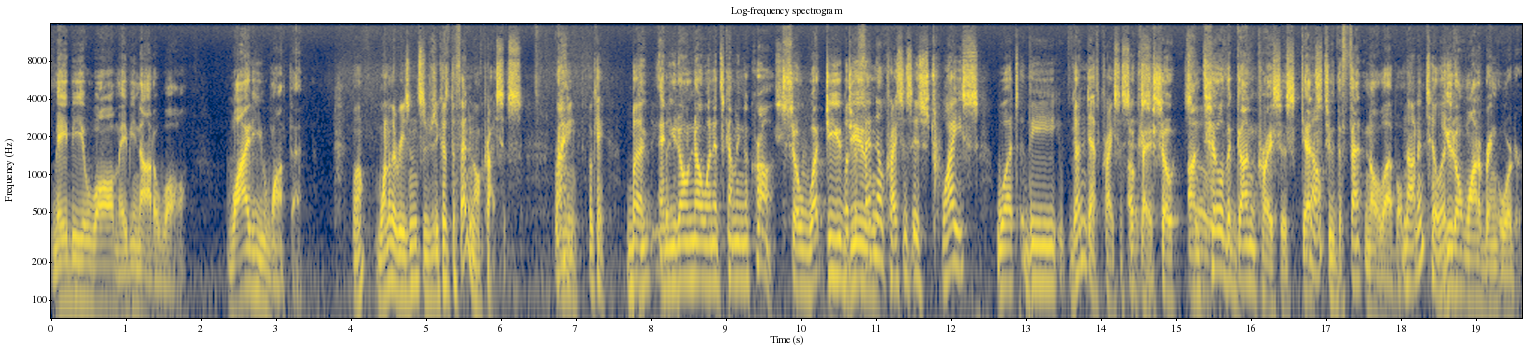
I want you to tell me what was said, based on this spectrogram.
maybe a wall, maybe not a wall. Why do you want that? Well, one of the reasons is because the fentanyl crisis. Right. I mean, okay, but and you don't know when it's coming across. So what do you but do? the fentanyl crisis is twice what the gun death crisis is. Okay, so, until the gun crisis gets No. to the fentanyl level, Not until it- you don't want to bring order.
